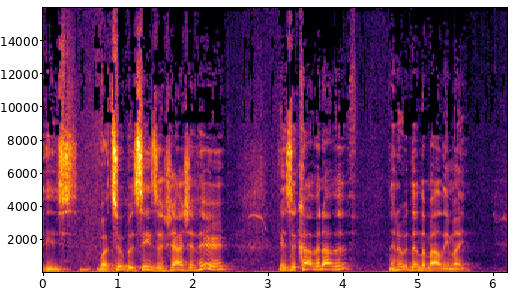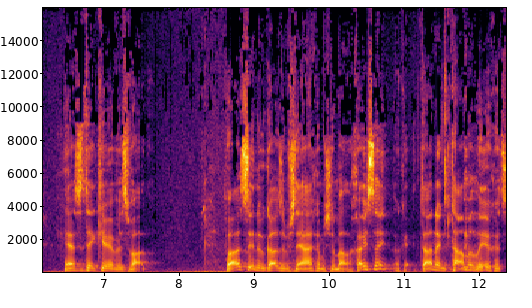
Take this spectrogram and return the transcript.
he's what supersedes the shash of here is a covet it, and who the balimay. He has to take care of his father. Okay, Talmud liyachatz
